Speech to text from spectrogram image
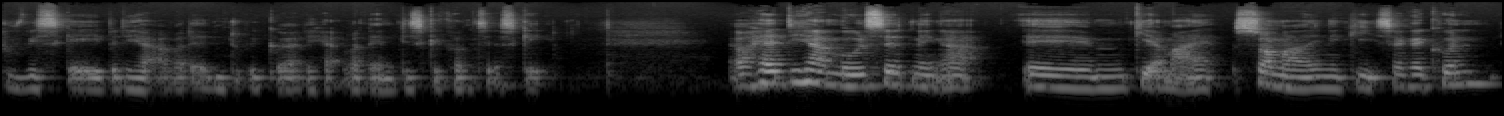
du vil skabe det her, hvordan du vil gøre det her, hvordan det skal komme til at ske. At have de her målsætninger øh, giver mig så meget energi, så jeg kan kun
